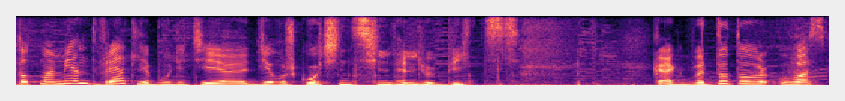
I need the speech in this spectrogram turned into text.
тот момент вряд ли будете девушку очень сильно любить. Как бы тут у у вас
